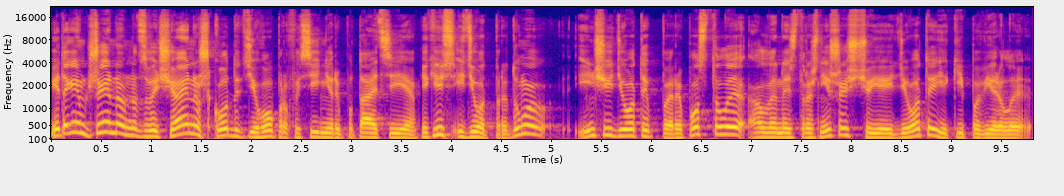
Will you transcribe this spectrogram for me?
і таким чином надзвичайно шкодить його професійній репутації. Якийсь ідіот придумав. Інші ідіоти перепостили, але найстрашніше, що є ідіоти, які повірили.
